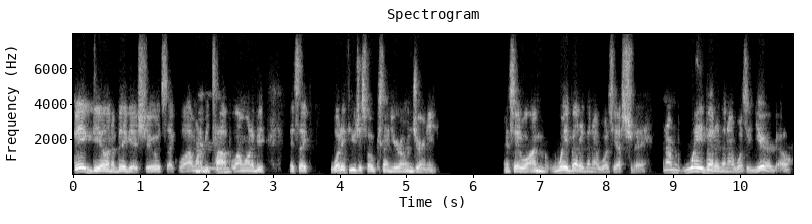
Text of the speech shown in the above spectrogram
big deal and a big issue. It's like, well, I want to mm-hmm. be top. Well, I want to be. It's like, what if you just focus on your own journey and say, well, I'm way better than I was yesterday, and I'm way better than I was a year ago.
